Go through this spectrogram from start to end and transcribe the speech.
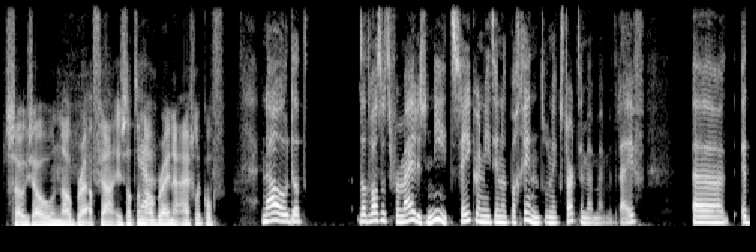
sowieso een no-brainer, of ja, is dat een Ja. no-brainer eigenlijk? Of nou, dat, dat was het voor mij dus niet. Zeker niet in het begin toen ik startte met mijn bedrijf. Eh, het,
